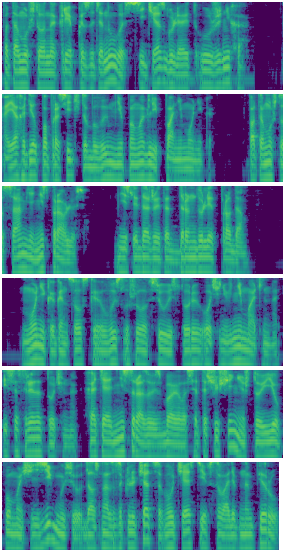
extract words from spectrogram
потому что она крепко затянулась, сейчас гуляет у жениха. А я хотел попросить, чтобы вы мне помогли, пани Моника. Потому что сам я не справлюсь, если даже этот драндулет продам. Моника Гонцовская выслушала всю историю очень внимательно и сосредоточенно, хотя не сразу избавилась от ощущения, что ее помощь Зигмусю должна заключаться в участии в свадебном перу.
